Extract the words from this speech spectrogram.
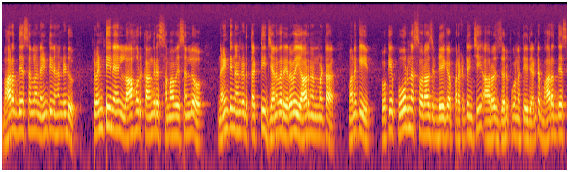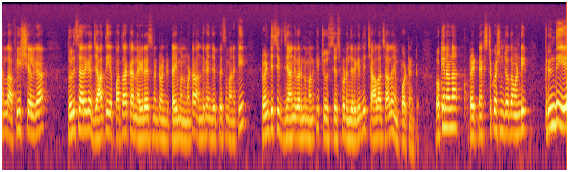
భారతదేశంలో nineteen hundred twenty nine Lahore Congress సమావేశంలో నైన్టీన్ హండ్రెడ్ థర్టీ జనవరి ఇరవై ఆరున అనమాట మనకి ఒకే పూర్ణ స్వరాజ్ డేగా ప్రకటించి ఆ రోజు జరుపుకున్న తేదీ. అంటే భారతదేశంలో అఫీషియల్గా తొలిసారిగా జాతీయ పతాకాన్ని ఎగరేసినటువంటి టైం అనమాట అందుకని చెప్పేసి మనకి ట్వంటీ సిక్స్ జనవరిని మనకి చూస్ చేసుకోవడం జరిగింది. చాలా చాలా ఇంపార్టెంట్ ఓకేనా రైట్ నెక్స్ట్ క్వశ్చన్ చూద్దామండి. క్రింది ఏ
